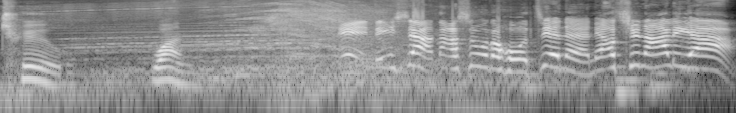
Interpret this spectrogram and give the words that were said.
two, one. 哎，等一下，那是我的火箭呢！你要去哪里呀？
